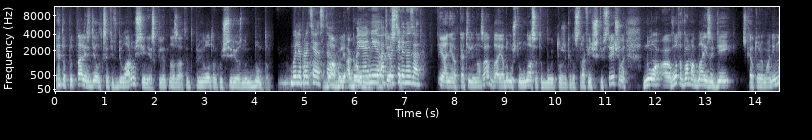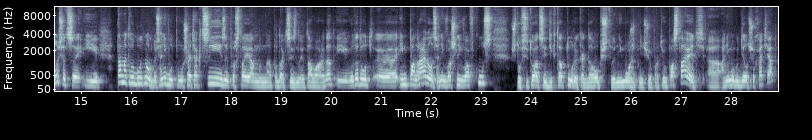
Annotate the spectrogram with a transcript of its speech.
Это пытались сделать, кстати, в Беларуси несколько лет назад. Это привело там к очень серьезным бунтам. Были протесты. Да, были огромные И они протесты. откатили назад. И они откатили назад, да. Я думаю, что у нас это будет тоже катастрофически встречено. Но а, вот вам одна из идей, с которыми они носятся, и там этого будет много. То есть, они будут повышать акцизы постоянно на подакцизные товары. Да? И вот это вот э, им понравилось, они вошли во вкус, что в ситуации диктатуры, когда общество не может ничего противопоставить, э, они могут делать, что хотят.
